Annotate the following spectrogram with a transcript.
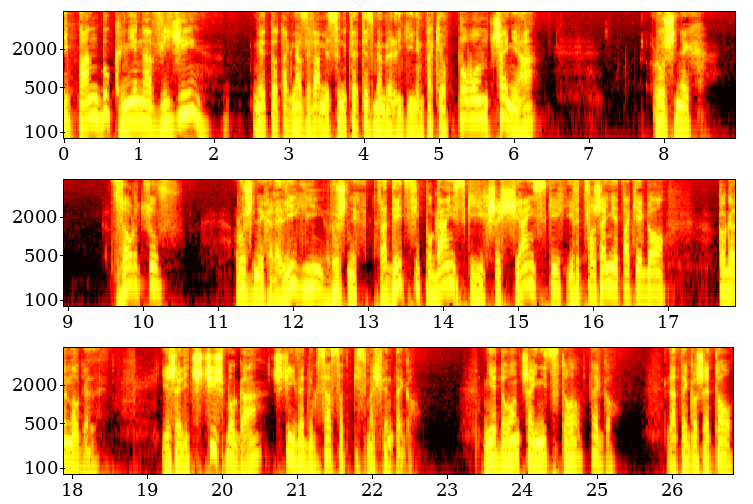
I Pan Bóg nienawidzi, my to tak nazywamy synkretyzmem religijnym, takiego połączenia różnych wzorców, różnych religii, różnych tradycji pogańskich i chrześcijańskich i wytworzenie takiego kogel-mogel. Jeżeli czcisz Boga, czcij według zasad Pisma Świętego. Nie dołączaj nic do tego. dlatego że to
